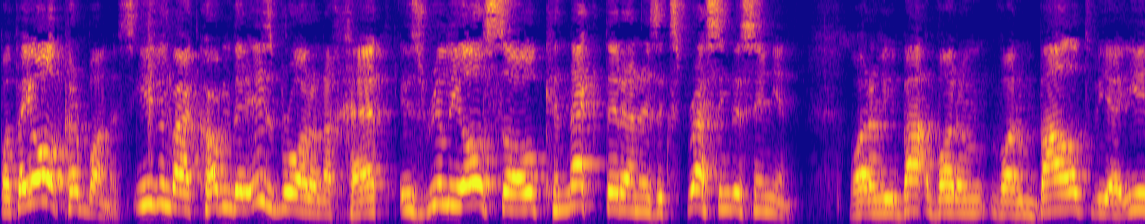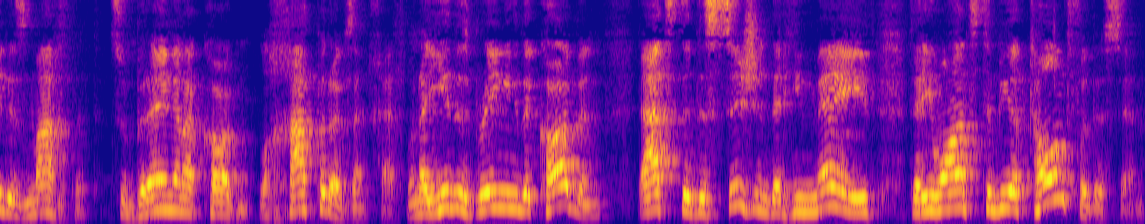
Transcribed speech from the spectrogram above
but by all karbonis. Even by a korban that is brought on achet is really also connected and is expressing this inyan warum wie warum warum bald wie yid is machtet zu bringen a korban. Lo chaper of sein chet when a yid is bringing the korban that's the decision that he made that he wants to be atoned for the sin.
